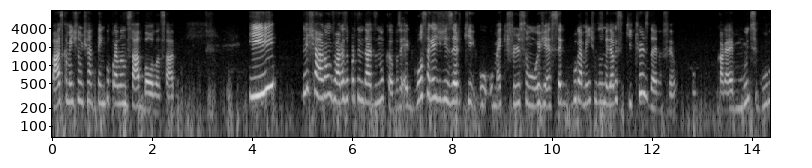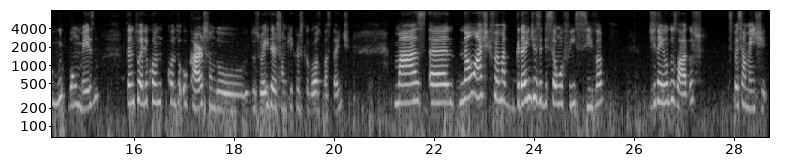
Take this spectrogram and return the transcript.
basicamente não tinha tempo para lançar a bola, sabe? E deixaram várias oportunidades no campo. Eu gostaria de dizer que o, o McPherson hoje é seguramente um dos melhores kickers da NFL. O cara é muito seguro, muito bom mesmo. Tanto ele quanto, o Carson do, dos Raiders são kickers que eu gosto bastante mas uh, não acho que foi uma grande exibição ofensiva de nenhum dos lados, especialmente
